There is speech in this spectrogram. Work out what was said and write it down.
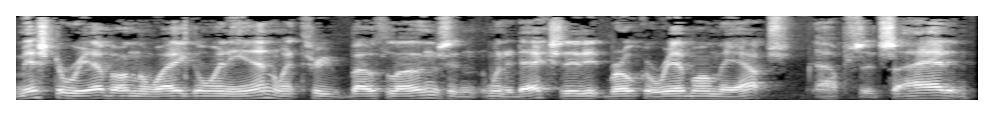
missed a rib on the way going in. Went through both lungs, and when it exited, it broke a rib on the out, opposite side, and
